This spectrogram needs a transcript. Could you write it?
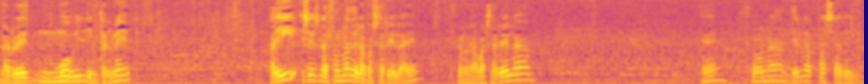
la red móvil de internet. Ahí, esa es la zona de la pasarela, ¿eh? Zona de la pasarela. ¿eh? Zona de la pasarela.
